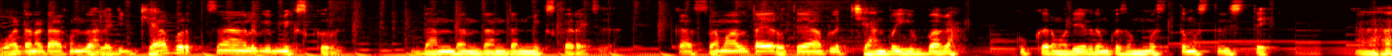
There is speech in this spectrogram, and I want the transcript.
वाटाणा टाकून झाला की घ्या परत चांगलं मिक्स करून. दान दान दान दान मिक्स करायचं. कसा माल तयार होतोय आपलं छानपैकी बघा. कुकरमध्ये एकदम कसं मस्त मस्त दिसतंय. हा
